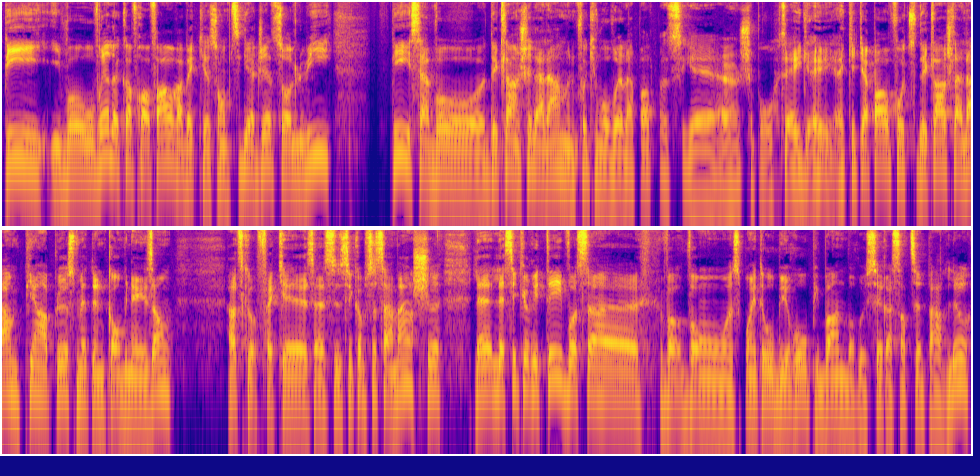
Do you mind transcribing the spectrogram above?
Puis il va ouvrir le coffre-fort avec son petit gadget sur lui. Puis ça va déclencher l'alarme une fois qu'il va ouvrir la porte parce que, euh, je sais pas, quelque part, il faut que tu déclenches l'alarme, puis en plus mettre une combinaison. En tout cas, fait que c'est comme ça ça marche. La, sécurité va, se, vont se pointer au bureau, puis Bond va réussir à sortir par là.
